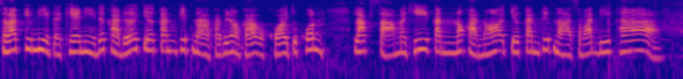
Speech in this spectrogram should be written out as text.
สำหรับคลิปนี้ก็แค่นี้เด้อค่ะเด้อเจอกันคลิปหน้าค่ะพี่น้องค่ะขอให้ทุกคนรักษามาคีกันเนาะค่ะเนาะเจอกันคลิปหน้าสวัสดีค่ะ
